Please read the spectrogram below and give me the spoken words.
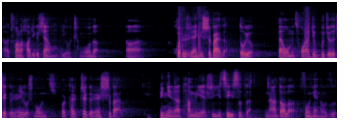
啊，创了好几个项目，有成功的啊，或者是连续失败的都有。但我们从来就不觉得这个人有什么问题，或者他这个人失败了，并且呢，他们也是一次一次的拿到了风险投资，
